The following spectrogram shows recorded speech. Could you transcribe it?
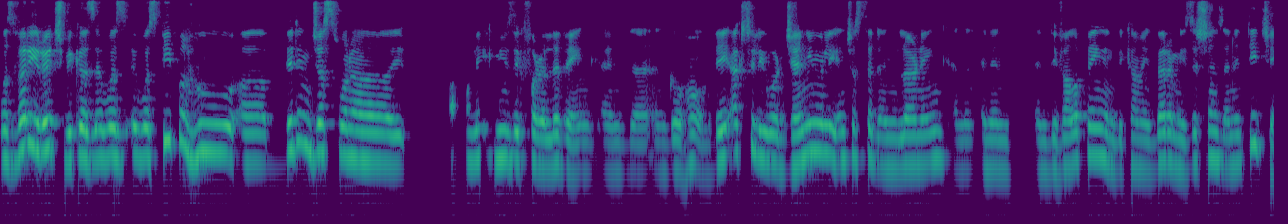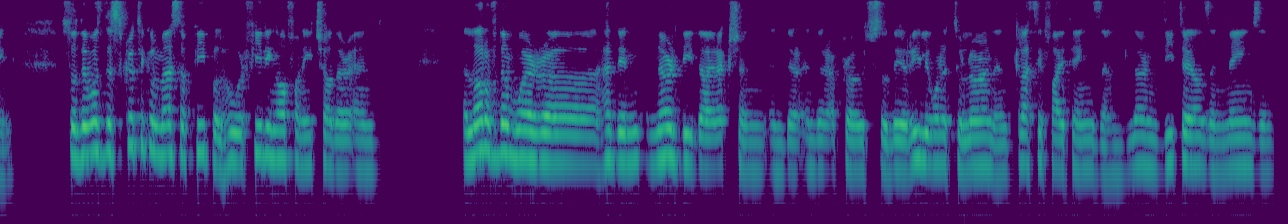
was very rich because it was it was people who uh, didn't just want to make music for a living and uh, and go home. They actually were genuinely interested in learning and, and in, in developing and becoming better musicians and in teaching. So there was this critical mass of people who were feeding off on each other, and a lot of them were uh, had a nerdy direction in their in their approach. So they really wanted to learn and classify things and learn details and names and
